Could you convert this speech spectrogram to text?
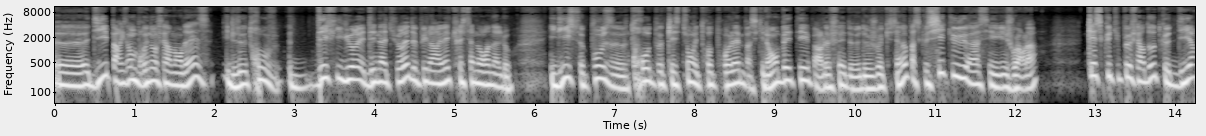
euh, dit par exemple Bruno Fernandez, il le trouve défiguré, dénaturé depuis l'arrivée de Cristiano Ronaldo. Il dit il se pose trop de questions et trop de problèmes parce qu'il est embêté par le fait de, de jouer Cristiano. Parce que si tu as ces joueurs-là, qu'est-ce que tu peux faire d'autre que de dire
